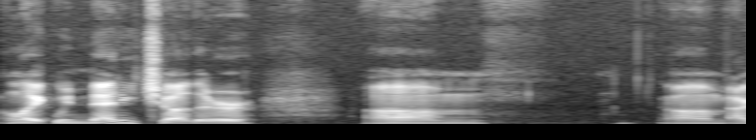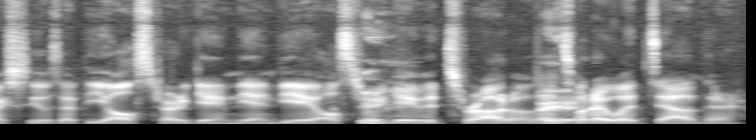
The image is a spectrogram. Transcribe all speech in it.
like, we met each other. Um, um, actually, it was at the All Star game, the NBA All Star game in Toronto. That's what I went down there.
